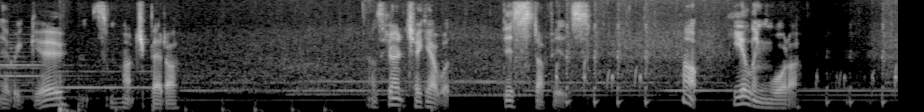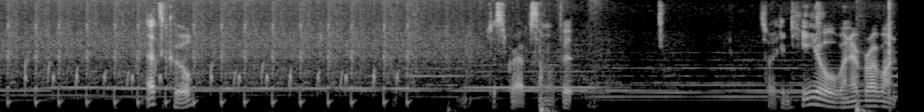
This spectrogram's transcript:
There we go. It's much better. I was going to check out what this stuff is. Oh, healing water. That's cool. Just grab some of it. So I can heal whenever I want.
